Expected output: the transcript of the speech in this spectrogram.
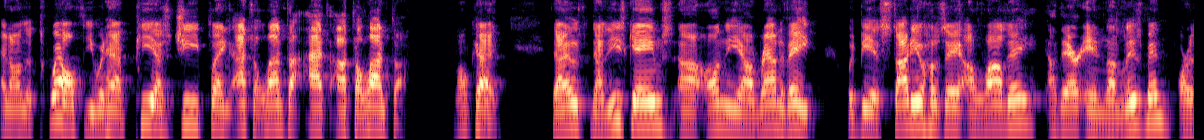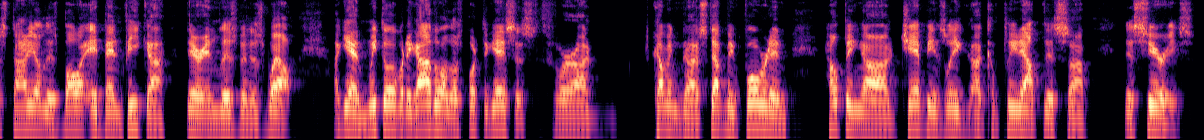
And on the 12th, you would have PSG playing Atalanta at Atalanta. Okay. Now, now these games uh, on the uh, round of eight would be Estadio Jose Alvalade uh, there in uh, Lisbon or Estadio Lisboa e Benfica there in Lisbon as well. Again, muito obrigado a los portugueses for uh, coming, uh, stepping forward and helping uh, Champions League uh, complete out this uh, this series.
